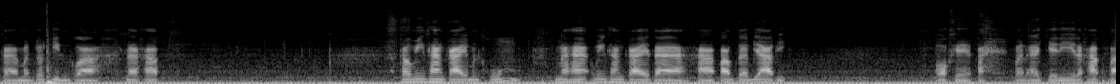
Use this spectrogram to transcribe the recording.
แต่มันก็กินกว่านะครับ ถ้าวิ่งทางไกลมันคุ้มนะฮะ วิ่งทางไกลแต่หาปั๊มเติมยากอีก โอเคไป เปิดไอเจดีนะครับ ไป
